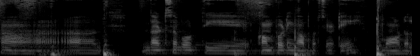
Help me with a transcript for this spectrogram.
uh, uh, that's about the competing opportunity model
